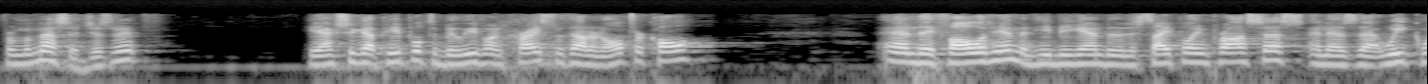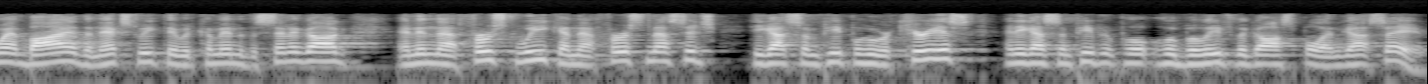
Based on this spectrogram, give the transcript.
from a message, isn't it? He actually got people to believe on Christ without an altar call. And they followed him, and he began the discipling process. And as that week went by, the next week they would come into the synagogue. And in that first week and that first message, he got some people who were curious, and he got some people who believed the gospel and got saved.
